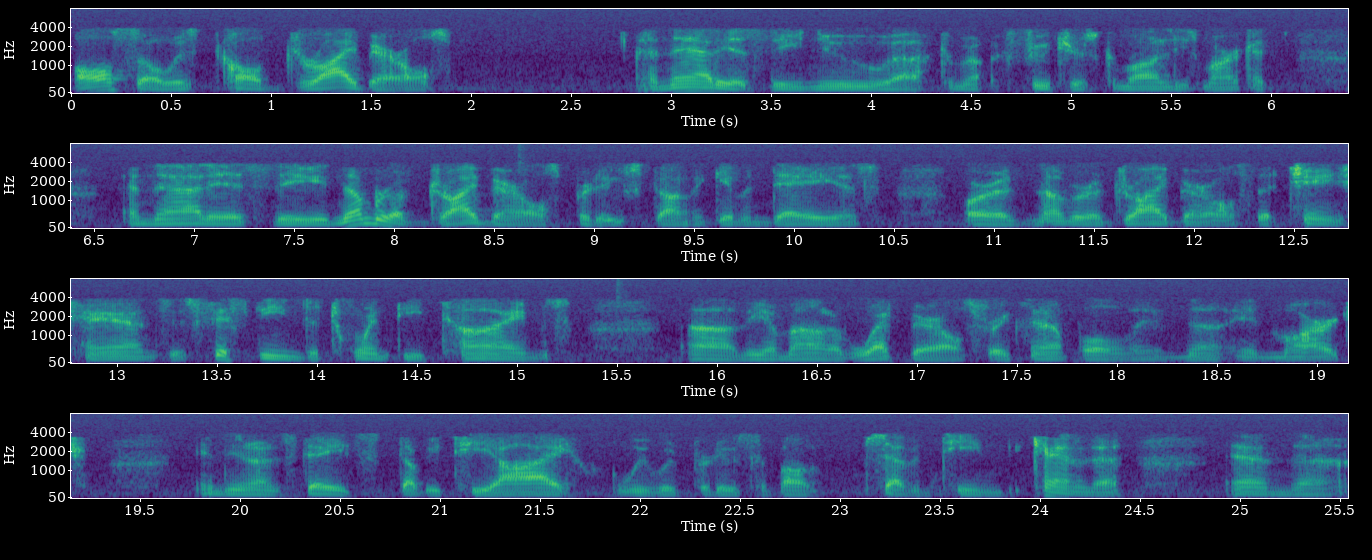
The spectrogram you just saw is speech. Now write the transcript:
also is called dry barrels, and that is the new uh, futures commodities market, and that is the number of dry barrels produced on a given day is or a number of dry barrels that change hands is 15 to 20 times uh, the amount of wet barrels. For example, in uh, in March, in the United States, WTI we would produce about 17. Canada and uh,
